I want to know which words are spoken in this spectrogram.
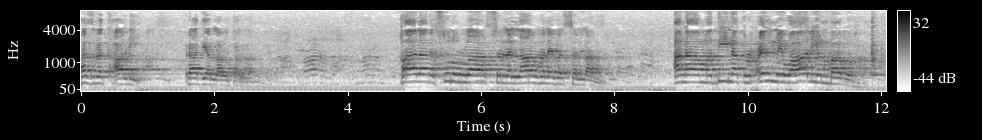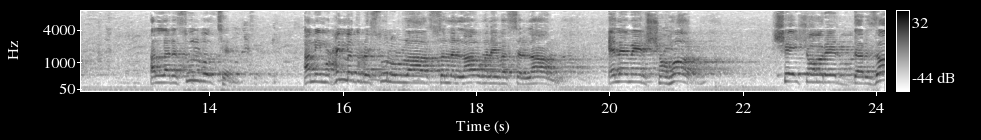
হজরত আলী রাজি আল্লাহ قال رسول الله صلى الله عليه وسلم আনা মদিনাতুল ইলমি ওয়া আলিয়ুন বাবুহা আল্লাহ রাসূল বলছেন আমি মুহাম্মদুর রাসূলুল্লাহ সাল্লাল্লাহু আলাইহি ওয়াসাল্লাম এলেমের শহর সেই শহরের দরজা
